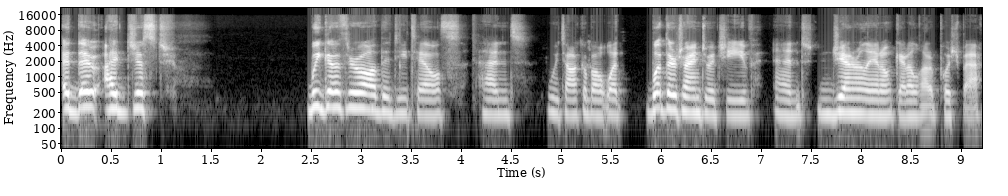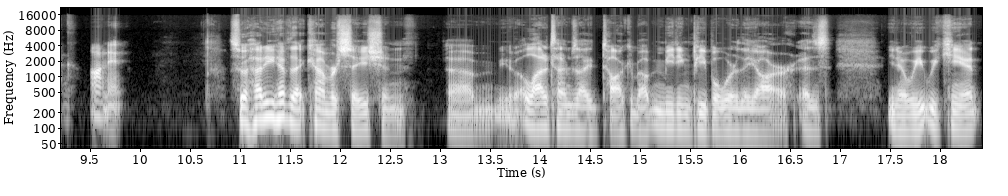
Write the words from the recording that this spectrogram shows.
I just, we go through all the details and we talk about what what they're trying to achieve and generally i don't get a lot of pushback on it so, how do you have that conversation? Um, you know, a lot of times I talk about meeting people where they are, as you know, we we can't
